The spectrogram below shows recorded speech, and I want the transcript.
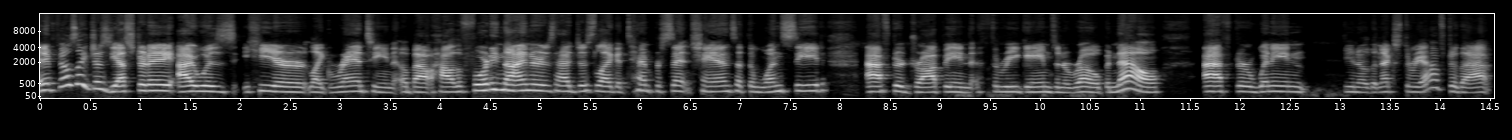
And it feels like just yesterday I was here like ranting about how the 49ers had just like a 10% chance at the one seed after dropping three games in a row. But now, after winning, you know, the next three after that,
